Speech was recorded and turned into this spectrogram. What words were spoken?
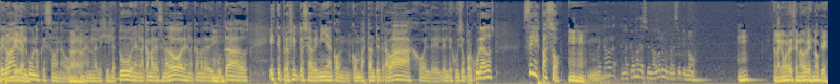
Pero hay algunos que son abogados Ajá. en la legislatura, en la Cámara de Senadores, en la Cámara de Diputados. Este proyecto ya venía con, con bastante trabajo, el de, el de juicio por jurados. Se les pasó. En la, Cámara, en la Cámara de Senadores me parece que no. En la Cámara de Senadores no qué.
